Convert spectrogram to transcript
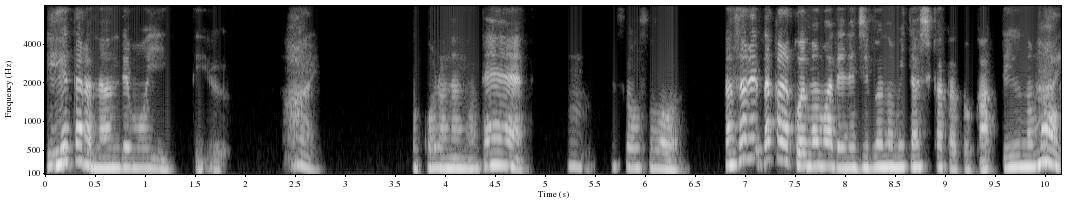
言えたら何でもいいっていうはい。ところなので、うん。そうそう。あそれ、だからこう今までね、自分の満たし方とかっていうのも、はい。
